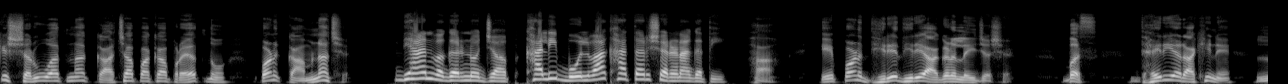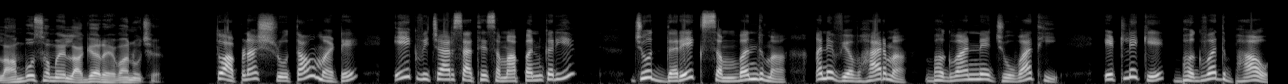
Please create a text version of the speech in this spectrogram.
કે શરૂઆતના કાચા પાકા પ્રયત્નો પણ કામના છે. ધ્યાન વગરનો જપ ખાલી બોલવા ખાતર શરણાગતિ. હા એ પણ ધીરે ધીરે આગળ લઈ જશે. બસ ધૈર્ય રાખીને લાંબો સમય લાગ્યા રહેવાનું છે. તો આપણા શ્રોતાઓ માટે એક વિચાર સાથે સમાપન કરીએ. જો દરેક સંબંધમાં અને વ્યવહારમાં ભગવાનને જોવાથી એટલે કે ભગવદ ભાવ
